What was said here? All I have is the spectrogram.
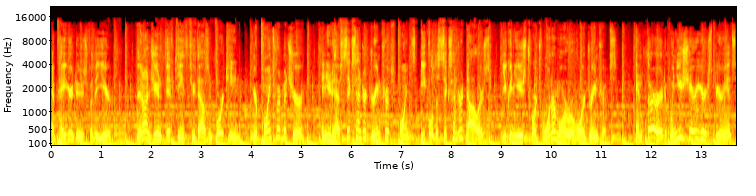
and pay your dues for the year. Then on June 15, 2014, your points would mature and you'd have 600 Dream Trips points equal to $600 you can use towards one or more reward Dream Trips. And third, when you share your experience,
